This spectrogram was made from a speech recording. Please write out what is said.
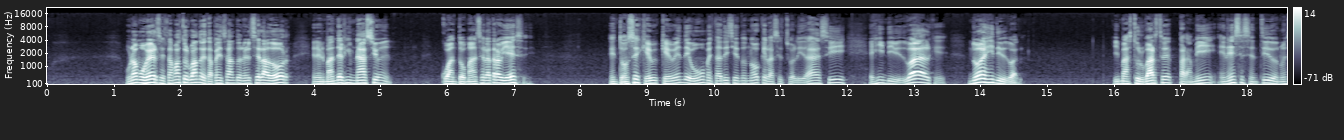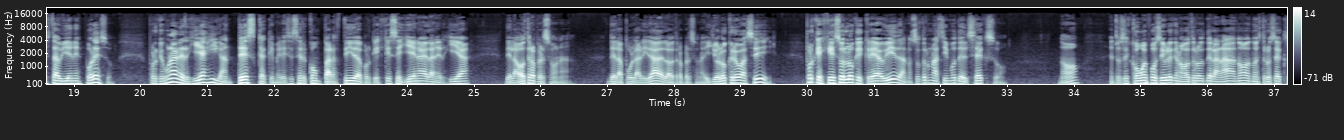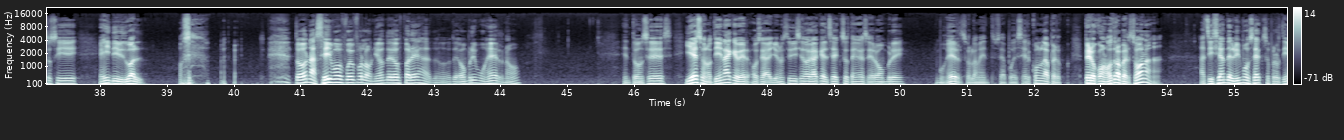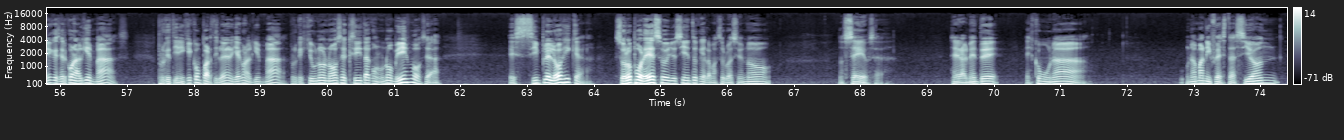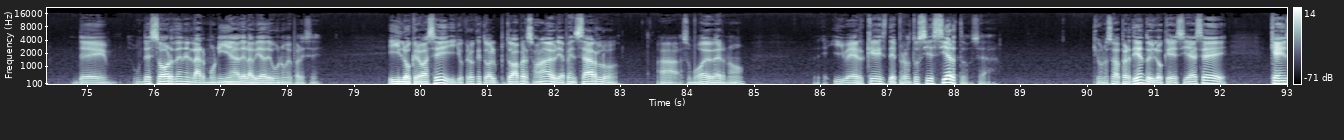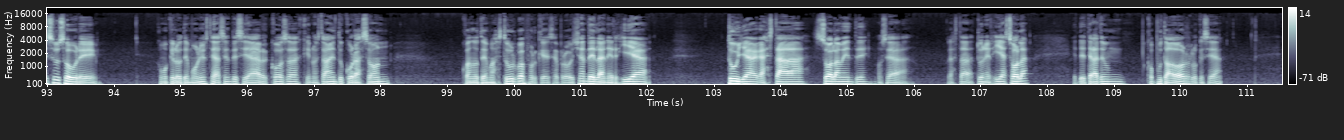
Una mujer se está masturbando y está pensando en el celador, en el man del gimnasio, en cuanto man se le atraviese. Entonces, ¿qué, vende humo? Me estás diciendo, no, que la sexualidad sí es individual, que no es individual. Y masturbarse para mí en ese sentido no está bien es por eso. Porque es una energía gigantesca que merece ser compartida porque es que se llena de la energía de la otra persona, de la polaridad de la otra persona. Y yo lo creo así. Porque es que eso es lo que crea vida. Nosotros nacimos del sexo. ¿No? Entonces, ¿cómo es posible que nosotros de la nada, no, nuestro sexo sí es individual? O sea, todos nacimos fue por la unión de dos parejas, de hombre y mujer, ¿no? Entonces, y eso no tiene nada que ver, o sea, yo no estoy diciendo acá que el sexo tenga que ser hombre y mujer solamente, o sea, puede ser con la, pero con otra persona, así sean del mismo sexo, pero tiene que ser con alguien más, porque tiene que compartir la energía con alguien más, porque es que uno no se excita con uno mismo, o sea, es simple lógica. Solo por eso yo siento que la masturbación no, no sé, o sea, generalmente es como una, una manifestación de un desorden en la armonía de la vida de uno, me parece. Y lo creo así, y yo creo que toda, toda persona debería pensarlo a su modo de ver, ¿no? Y ver que de pronto sí es cierto, o sea, que uno se va perdiendo. Y lo que decía ese Kensu sobre como que los demonios te hacen desear cosas que no estaban en tu corazón cuando te masturbas porque se aprovechan de la energía tuya gastada solamente, o sea, gasta tu energía sola detrás de un computador, lo que sea.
